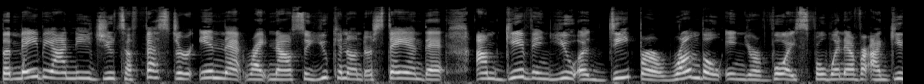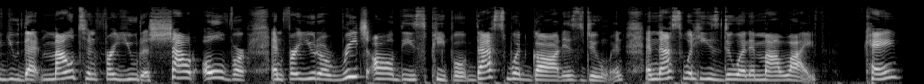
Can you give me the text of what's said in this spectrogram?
but maybe I need you to fester in that right now so you can understand that I'm giving you a deeper rumble in your voice for whenever I give you that mountain for you to shout over and for you to reach all these people. That's what God is doing and that's what he's doing in my life. Okay?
